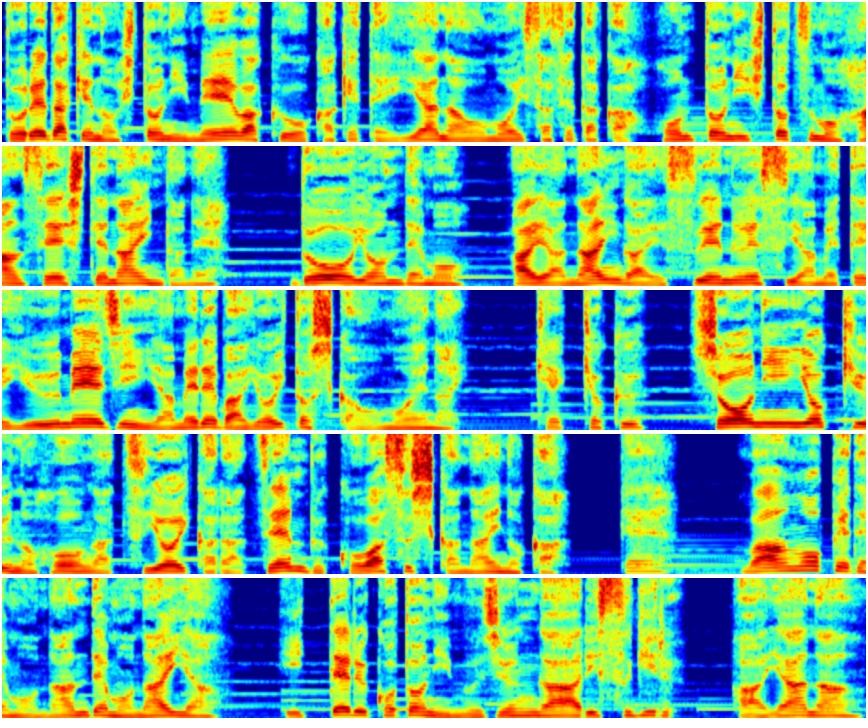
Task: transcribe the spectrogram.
どれだけの人に迷惑をかけて嫌な思いさせたか本当に一つも反省してないんだね。どう読んでもあやないが SNS やめて有名人やめればよいとしか思えない。結局承認欲求の方が強いから全部壊すしかないのか。ってワンオペでも何でもないやん。言ってることに矛盾がありすぎる。あやなん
